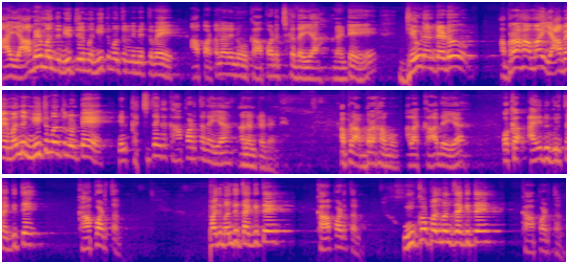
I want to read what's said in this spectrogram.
ఆ యాభై మంది నీతి నీతిమంతుల నిమిత్తమై ఆ పట్టణాన్ని నువ్వు కాపాడొచ్చు కదయ్యా అని అంటే దేవుడు అంటాడు అబ్రహామా యాభై మంది నీతిమంతులు ఉంటే నేను ఖచ్చితంగా కాపాడతానయ్యా అని అంటాడండి. అప్పుడు అబ్రహాము అలా కాదయ్యా ఒక ఐదుగురు తగ్గితే కాపాడతాను. పది మంది తగ్గితే కాపాడతాను. ఇంకో పది మంది తగ్గితే కాపాడతాను.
